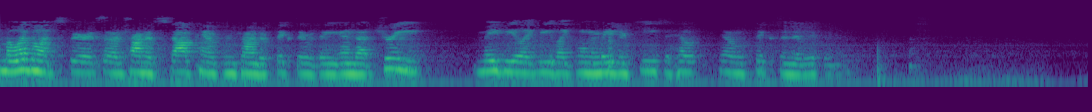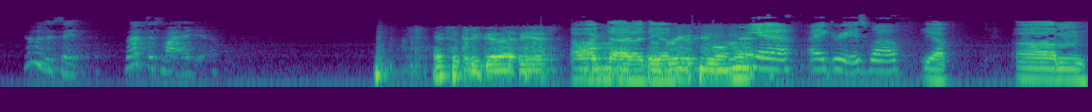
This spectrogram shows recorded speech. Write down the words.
malevolent spirits that are trying to stop him from trying to fix everything, and that tree maybe like be like one of the major keys to help him fixing everything. Who was to say? That's just my idea. That's a pretty good idea. I like I'm that gonna idea. Agree with you on that. Yeah, I agree as well. Yep. Um.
